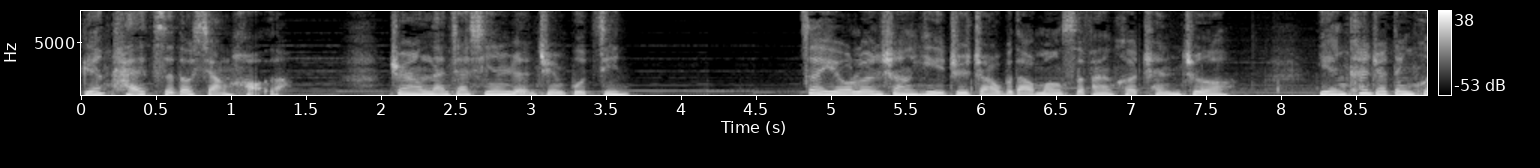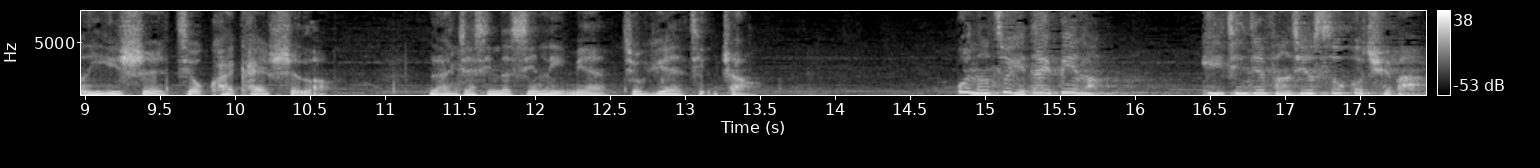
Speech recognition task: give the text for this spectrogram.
连台词都想好了，这让蓝嘉欣忍俊不禁。在游轮上一直找不到孟思凡和陈哲，眼看着订婚仪式就快开始了，蓝嘉欣的心里面就越紧张。不能坐以待毙了，一间间房间搜过去吧。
